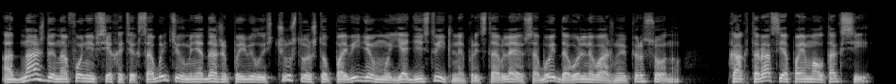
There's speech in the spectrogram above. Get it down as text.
Однажды на фоне всех этих событий у меня даже появилось чувство, что, по-видимому, я действительно представляю собой довольно важную персону. Как-то раз я поймал такси.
